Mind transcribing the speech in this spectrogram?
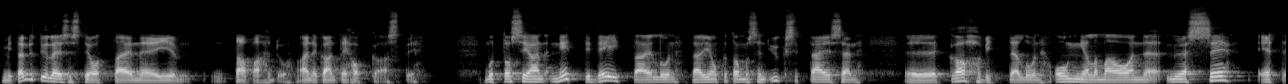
mitä nyt yleisesti ottaen ei tapahdu, ainakaan tehokkaasti. Mutta tosiaan nettideittailun tai jonkun tuommoisen yksittäisen kahvittelun ongelma on myös se, että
